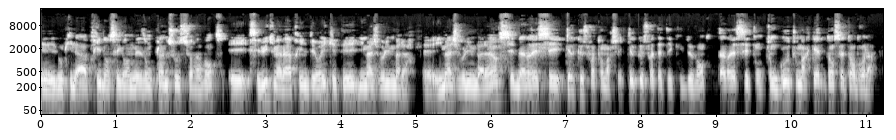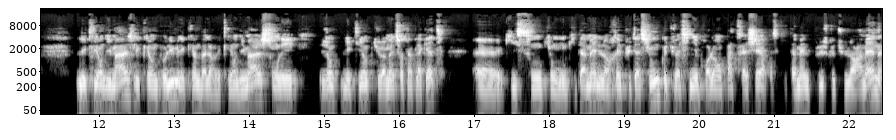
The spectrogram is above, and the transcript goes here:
et donc il a appris dans ces grandes maisons plein de choses sur la vente. Et c'est lui qui m'avait appris une théorie qui était image volume valeur. image volume valeur, c'est d'adresser, quel que soit ton marché, quelle que soit ta technique de vente, d'adresser ton, ton go-to-market dans cet ordre-là. Les clients d'image, les clients de volume et les clients de valeur. Les clients d'image sont les, gens, les clients que tu vas mettre sur ta plaquette. Euh, qui sont qui ont qui t'amènent leur réputation que tu vas signer probablement pas très cher parce qu'ils t'amènent plus que tu leur amènes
